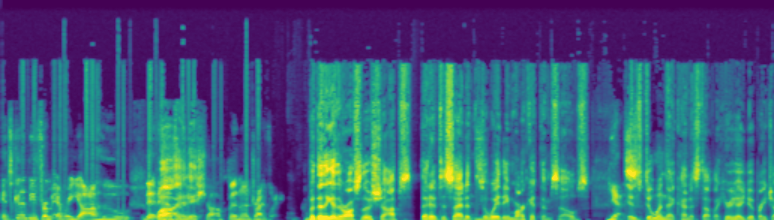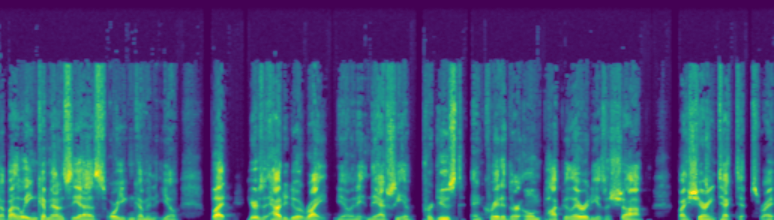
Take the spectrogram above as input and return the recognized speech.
It's going to be from every Yahoo that Well, has a I- shop and a driveway. But then again, there are also those shops that have decided that the way they market themselves Yes, is doing that kind of stuff. Like here's how you do a brake job. By the way, you can come down and see us, or you can come in, you know. But here's how to do it right, you know. And it, they actually have produced and created their own popularity as a shop by sharing tech tips. Right.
